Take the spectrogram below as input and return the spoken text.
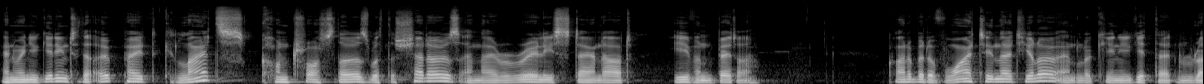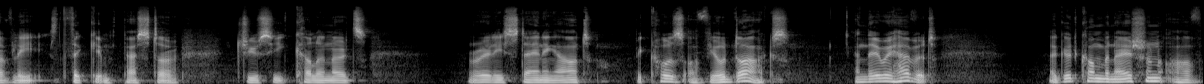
And when you get into the opaque lights, contrast those with the shadows and they really stand out even better. Quite a bit of white in that yellow and look and you get that lovely thick impasto juicy color notes really standing out because of your darks. And there we have it. A good combination of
